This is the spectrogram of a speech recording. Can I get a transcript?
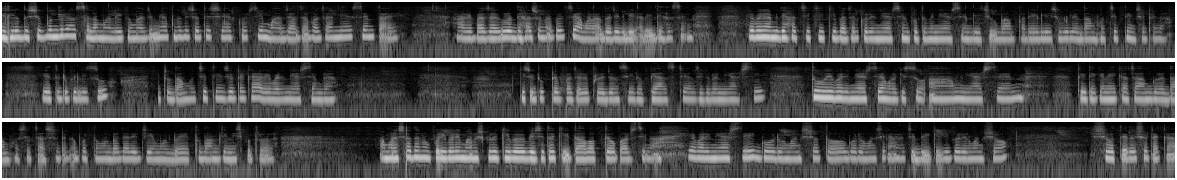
Hello দর্শক বন্ধুরা, আসসালামু আলাইকুম। আজ আমি আপনাদের সাথে শেয়ার করছি মা যা যা বাজার নিয়ে এসছেন তাই। আর এই বাজারগুলো দেখাশোনা করছে আমার আদরের বিড়ালেই দেখাচ্ছেন এবারে আমি দেখাচ্ছি কি কি বাজার করে নিয়ে আসছেন। প্রথমে নিয়ে আসছেন লিচু। এই লিচুগুলোর দাম হচ্ছে তিনশো টাকা। এতটুকু লিচু, এটার দাম হচ্ছে তিনশো টাকা। আর এবারে নিয়ে আসছি আমরা কিছু টুকটাক বাজারের প্রয়োজন ছিল। পেঁয়াজ টেয়াজ এগুলো নিয়ে আসছি। তো এবারে নিয়ে আসছি আমরা কিছু আম নিয়ে আসছেন। তো দেখেন, এই কাঁচা আমগুলোর দাম হচ্ছে চারশো টাকা। বর্তমান বাজারে যে মূল্য, এত দাম জিনিসপত্র। আমরা সাধারণ পরিবারের মানুষগুলো কীভাবে বেঁচে থাকি তা ভাবতেও পারছি না। এবারে নিয়ে আসছি গরুর মাংস। তো গরুর মাংস এখানে হচ্ছে দুই কেজি গরুর মাংস। সতেরোশো টাকা।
